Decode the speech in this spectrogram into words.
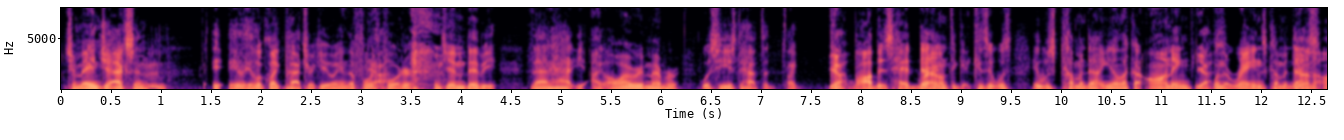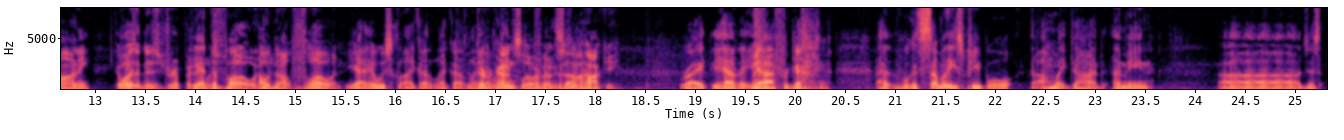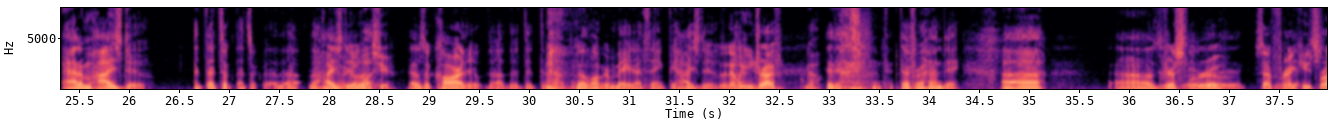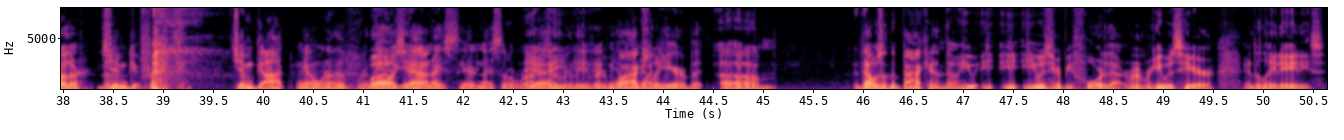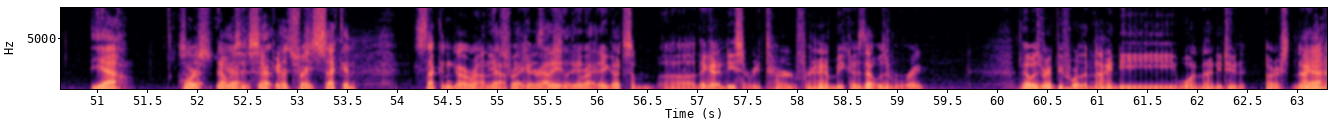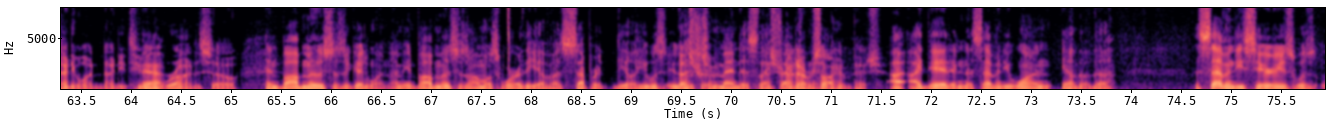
Jermaine Jackson. He, he looked like Patrick Ewing in the fourth Yeah. quarter. Jim Bibby, that hat. I all I remember was he used to have to like Yeah. bob his head down Right. to get because it was it was coming down. You know, like an awning. Yes. When the rain's coming down, Yes. the awning. It wasn't as dripping, He it had was the bu- flowing. Oh no, flowing. Yeah, it was like a like a like a different kind of flow. rainstorm in It's not summer. hockey. Right. Yeah. Yeah. I forgot. Uh, Look at some of these people. Oh my God. I mean, uh, just Adam Hyzdu. That- That's a that's a the, the Hyzdu. God bless you. That was a car that uh, that, that no, no longer made. I think the Hyzdu. Isn't that what you drive? No. Uh, different Hyundai. Uh, uh, Chris uh, LaRue. Is that Frankie's brother? No. Jim G- Frank, Jim Gott. You know, one of the relievers. Well, He had yeah. a nice. He had a nice little run Yeah, as a he- reliever. you well, know, one actually, year, but um, That was on the back end, though. He, he he was here before that. Remember, he was here in the late 80s. yeah, of So course, that- that was Yeah, his yeah, second- that's right. Second, second go round. That's right. You're they, absolutely they, right. they got some. Uh, they got a decent return for him because that was right. That was right before the 91, 92, or 90, Yeah. 91, 92 Yeah. run. So And Bob Moose is a good one. I mean, Bob Moose is almost worthy of a separate deal. He was he That's was true. tremendous. Like. I never saw him pitch. I, I did in the '71. You know, the the the '70 series was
